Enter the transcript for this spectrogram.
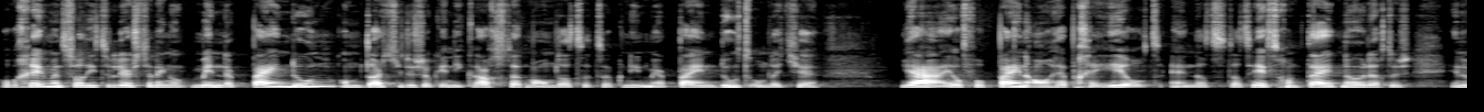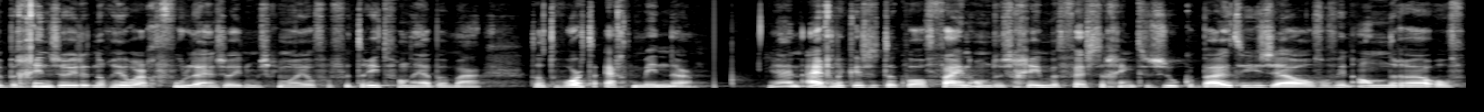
op een gegeven moment zal die teleurstelling ook minder pijn doen, omdat je dus ook in die kracht staat, maar omdat het ook niet meer pijn doet, omdat je ja, heel veel pijn al hebt geheeld. En dat, dat heeft gewoon tijd nodig. Dus in het begin zul je het nog heel erg voelen en zul je er misschien wel heel veel verdriet van hebben, maar dat wordt echt minder. Ja, en eigenlijk is het ook wel fijn om dus geen bevestiging te zoeken buiten jezelf of in anderen of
